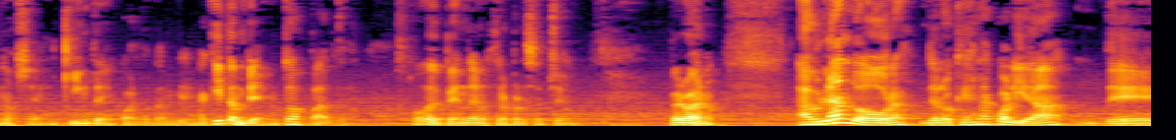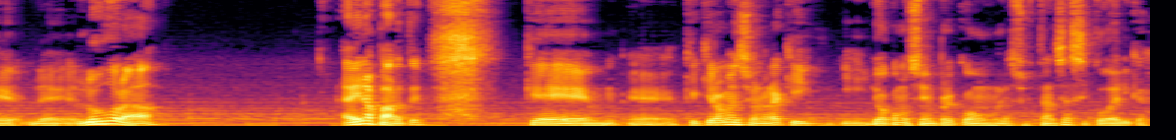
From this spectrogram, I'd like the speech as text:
No sé, en quinta y en cuarta también. Aquí también, en todas partes. Todo depende de nuestra percepción. Pero bueno, hablando ahora de lo que es la cualidad de, luz dorada, hay una parte que, eh, que, quiero mencionar aquí, y yo como siempre con las sustancias psicodélicas,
